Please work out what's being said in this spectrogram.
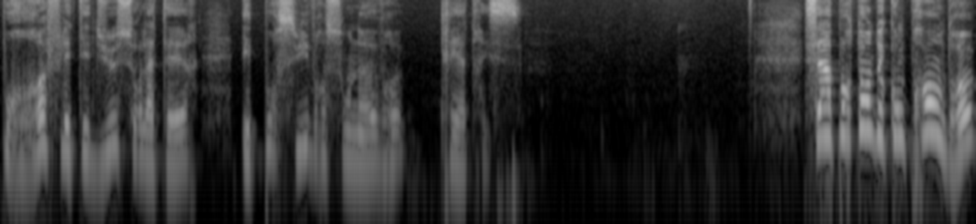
pour refléter Dieu sur la terre et poursuivre son œuvre créatrice. C'est important de comprendre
